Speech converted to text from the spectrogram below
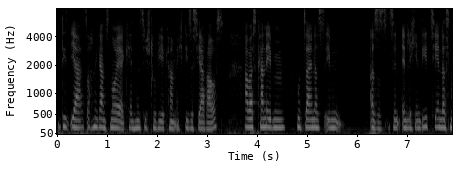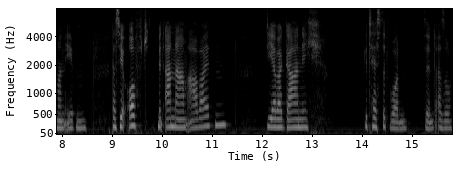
die, ja, ist auch eine ganz neue Erkenntnis, die Studie kam echt dieses Jahr raus, aber es kann eben gut sein, dass es eben, also es sind endlich Indizien, dass man eben, dass wir oft mit Annahmen arbeiten, die aber gar nicht getestet worden sind. Also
